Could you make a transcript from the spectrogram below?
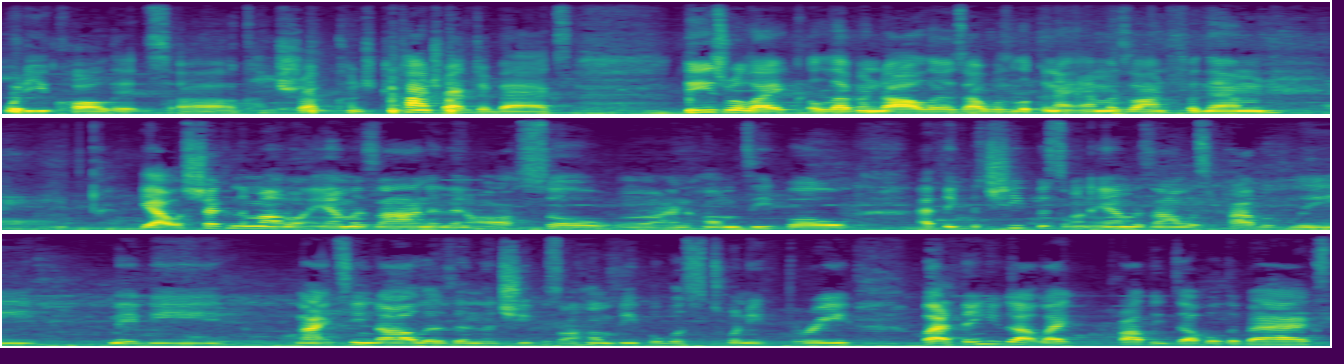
what do you call it, uh, construct, contractor bags. These were like $11. I was looking at Amazon for them. Yeah, I was checking them out on Amazon and then also on Home Depot. I think the cheapest on Amazon was probably maybe $19 and the cheapest on Home Depot was 23 but I think you got like probably double the bags.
